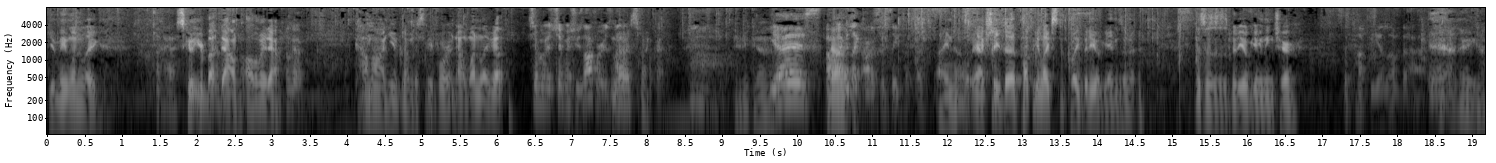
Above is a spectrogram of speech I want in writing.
give me one leg. Okay. Scoot your butt down, all the way down. Okay. Come on, you've done this before. Now one leg up. Should I take my shoes off or is No, that- it's fine. Okay. There you go. Yes. Oh, No. I could like honestly sleep with this. I know. Actually, the puppy likes to play video games in it. This is his video gaming chair. The puppy, I love that. Yeah, there you go.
